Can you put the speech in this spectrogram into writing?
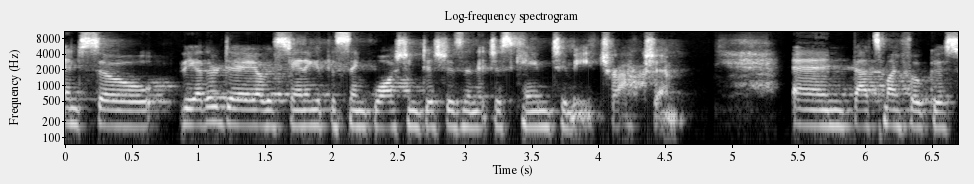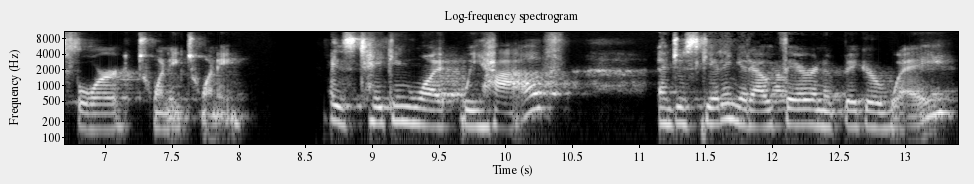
And so the other day I was standing at the sink washing dishes and it just came to me traction. And that's my focus for 2020 is taking what we have and just getting it out there in a bigger way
